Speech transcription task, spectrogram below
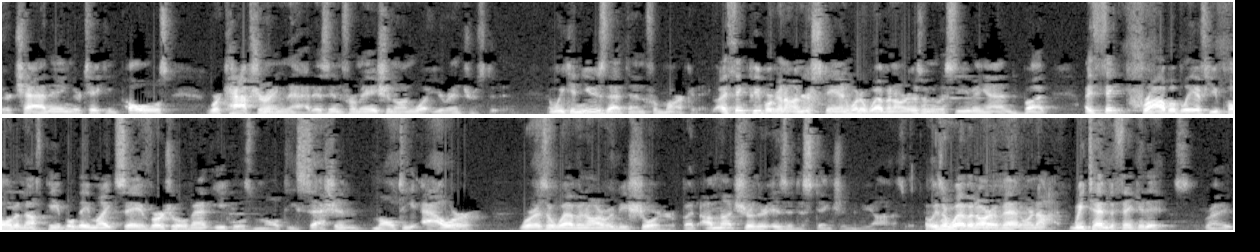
they're chatting, they're taking polls, we're capturing that as information on what you're interested in. And we can use that then for marketing. I think people are going to understand what a webinar is on the receiving end, but I think probably if you polled enough people, they might say a virtual event equals multi session, multi hour, whereas a webinar would be shorter. But I'm not sure there is a distinction, to be honest with you. Is a webinar event or not? We tend to think it is, right?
